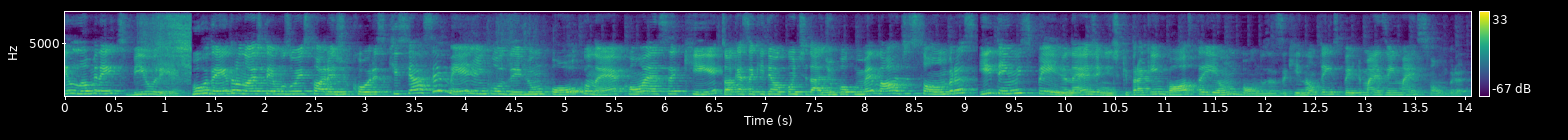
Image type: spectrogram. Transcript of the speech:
Illuminate Beauty. Por dentro, nós temos uma história de cores que se assemelha, inclusive, um pouco, né, com essa aqui. Só que essa aqui tem uma quantidade um pouco menor de sombras e tem um espelho, né, gente? Que pra quem gosta aí é um bônus. Essa aqui não tem espelho, mas vem mais sombra.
